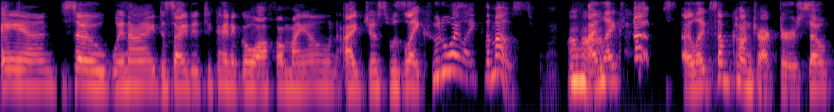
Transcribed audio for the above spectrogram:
And so when I decided to kind of go off on my own, I just was like, who do I like the most? Mm-hmm. I like subs. I like subcontractors. So,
